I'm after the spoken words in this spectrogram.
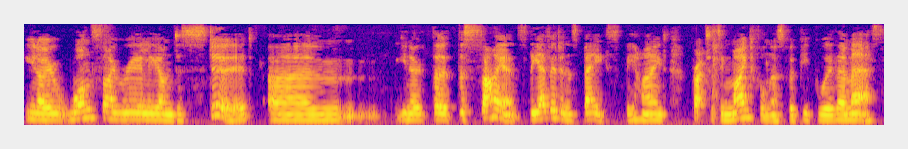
You know, once I really understood, um, you know, the, the science, the evidence base behind practicing mindfulness for people with MS,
